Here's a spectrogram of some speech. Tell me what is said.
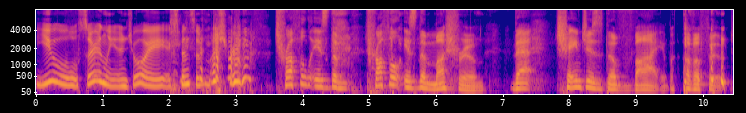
You will certainly enjoy expensive mushroom. truffle is the truffle is the mushroom that changes the vibe of a food.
